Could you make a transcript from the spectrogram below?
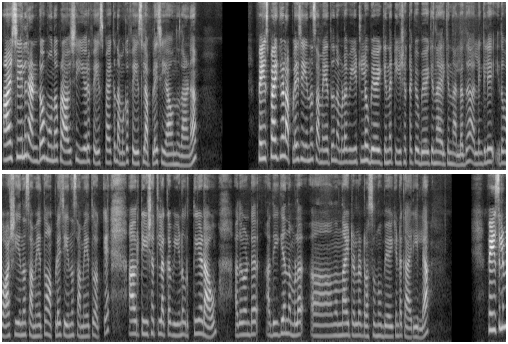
ആഴ്ചയിൽ രണ്ടോ മൂന്നോ പ്രാവശ്യം ഈ ഒരു ഫേസ് പാക്ക് നമുക്ക് ഫേസിൽ അപ്ലൈ ചെയ്യാവുന്നതാണ്. ഫേസ് പാക്കുകൾ അപ്ലൈ ചെയ്യുന്ന സമയത്ത് നമ്മൾ വീട്ടിൽ ഉപയോഗിക്കുന്ന ടീഷർട്ടൊക്കെ ഉപയോഗിക്കുന്നതായിരിക്കും നല്ലത്. അല്ലെങ്കിൽ ഇത് വാഷ് ചെയ്യുന്ന സമയത്തും അപ്ലൈ ചെയ്യുന്ന സമയത്തും ഒക്കെ ആ ഒരു ടീഷർട്ടിലൊക്കെ വീണ് വൃത്തികേടാവും. അതുകൊണ്ട് അധികം നമ്മൾ നന്നായിട്ടുള്ള ഡ്രസ്സൊന്നും ഉപയോഗിക്കേണ്ട കാര്യമില്ല. ഫേസിലും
